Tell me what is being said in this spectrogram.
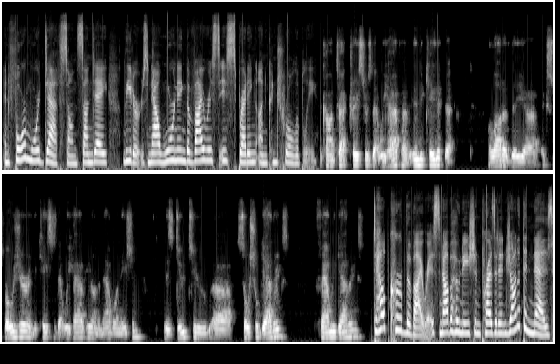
and four more deaths on Sunday. Leaders now warning the virus is spreading uncontrollably. The contact tracers that we have have indicated that a lot of the uh, exposure and the cases that we have here on the Navajo Nation is due to uh, social gatherings, family gatherings. To help curb the virus, Navajo Nation President Jonathan Nez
